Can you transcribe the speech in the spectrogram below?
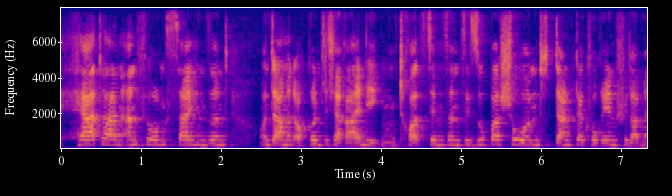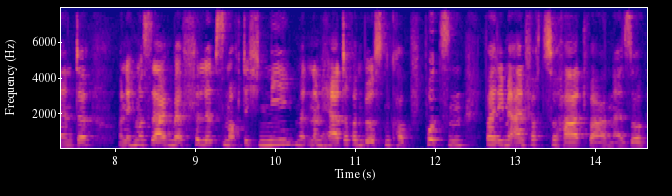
härter in Anführungszeichen sind und damit auch gründlicher reinigen. Trotzdem sind sie super schonend, dank der Chorenfilamente. Und ich muss sagen, bei Philips mochte ich nie mit einem härteren Bürstenkopf putzen, weil die mir einfach zu hart waren. Also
